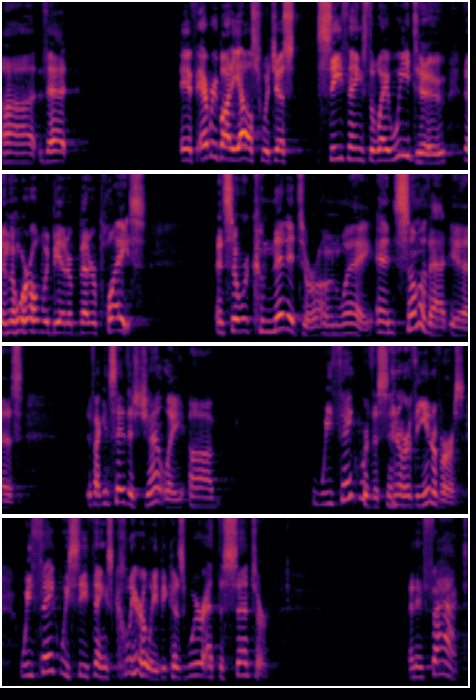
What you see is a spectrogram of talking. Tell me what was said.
uh, that if everybody else would just see things the way we do, then the world would be at a better place. And so we're committed to our own way. And some of that is, if I can say this gently, uh, we think we're the center of the universe. We think we see things clearly because we're at the center. And in fact,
